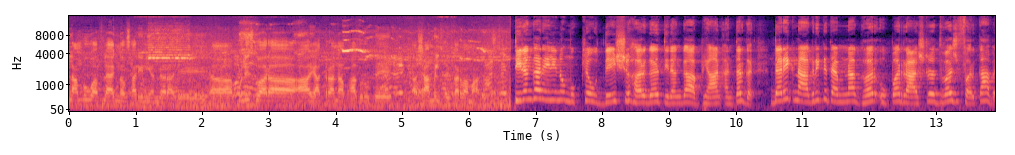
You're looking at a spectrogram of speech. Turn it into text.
લાંબુ આ ફ્લેગ નવસારીની અંદર આજે પોલીસ દ્વારા આ યાત્રાના ભાગરૂપે સામેલ કરવામાં આવ્યો તિરંગા રેલીનો મુખ્ય ઉદ્દેશ હર ઘર તિરંગા અભિયાન અંતર્ગત દરેક નાગરિક તેમના ઘર ઉપર રાષ્ટ્રધ્વજ ફરકાવે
